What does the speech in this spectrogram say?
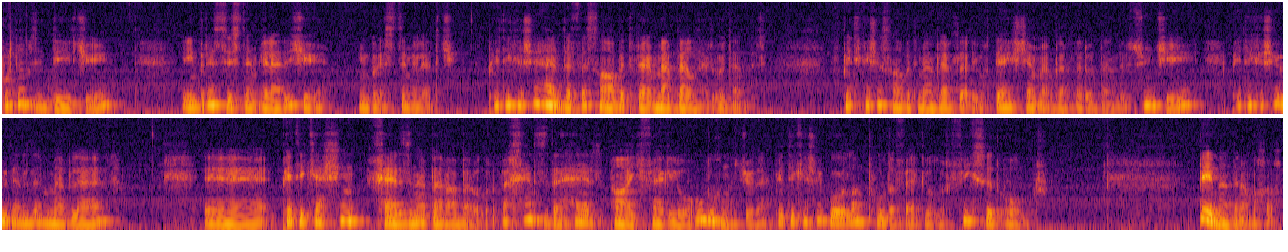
Burada bizə deyir ki, impress sistem elədi ki, impress sistem elədi ki, petty cash-ə hər dəfə sabit məbləğlər ödənilir. PTK-şə sabit məbləğlər yox, dəyişkən məbləğlər ödənilir. Çünki PTK-şə ödənilən məbləğ e, PTK-şin xərcinə bərabər olur və xərc də hər ay fərqli olduğuna görə PTK-şə qoyulan pul da fərqli olur, fixed olmur. B bəndinə baxaq.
